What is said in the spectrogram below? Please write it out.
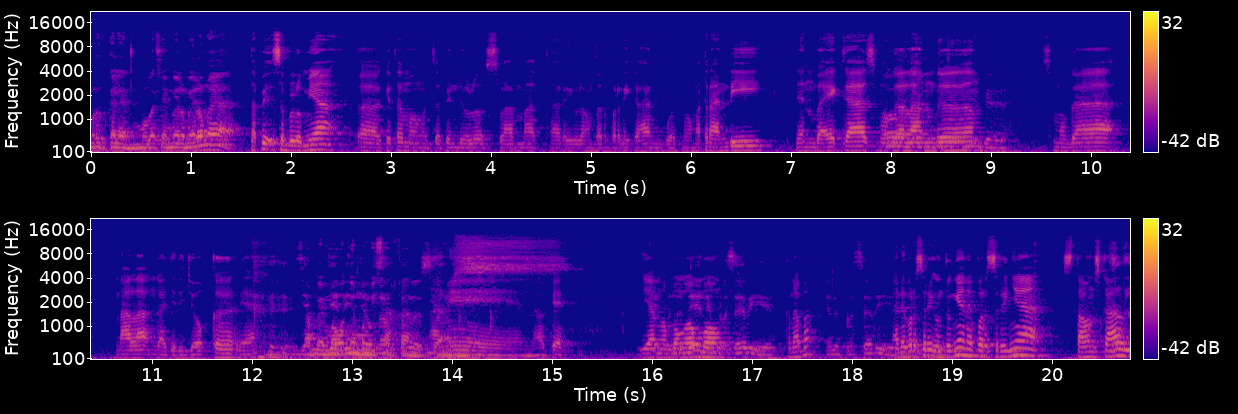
Menurut kalian mau bahas yang melo-melo nggak? tapi sebelumnya eh, kita mau ngucapin dulu selamat hari ulang tahun pernikahan buat Muhammad Randi dan Mbak Eka. Semoga langgeng. Semoga Nala nggak jadi joker ya. Sampai maut yang memisahkan. Amin. Oke. Ya ngomong-ngomong. anniversary ya Kenapa? anniversary ya Anniversary untungnya anniversary-nya setahun sekali,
